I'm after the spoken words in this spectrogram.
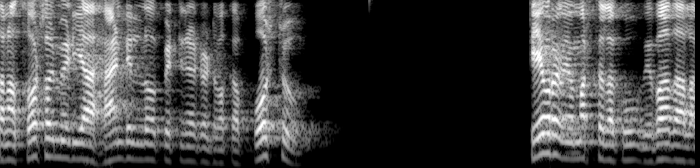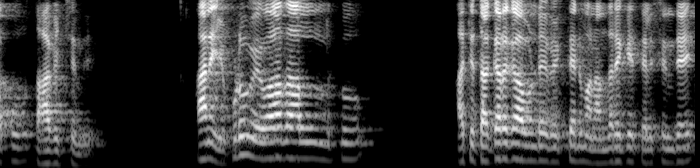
తన సోషల్ మీడియా హ్యాండిల్లో పెట్టినటువంటి ఒక పోస్టు తీవ్ర విమర్శలకు వివాదాలకు తావిచ్చింది. ఆయన ఎప్పుడూ వివాదాలకు అతి దగ్గరగా ఉండే వ్యక్తి అని మనందరికీ తెలిసిందే.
